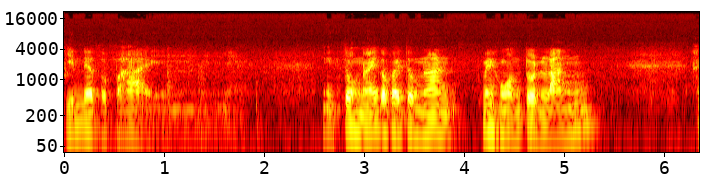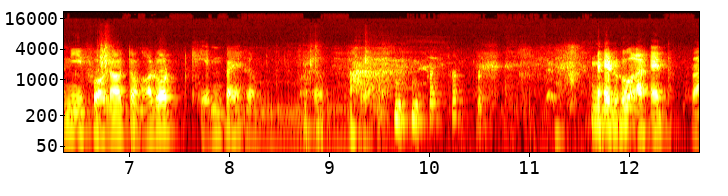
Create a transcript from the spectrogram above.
กินแล้วก็ไปตรงไหนก็ไปตรงนั้น ไม่ห่วงต้นหลัง อันนี้พวกเราต้องเอารถเข็นไปเหิมเหิมเหิม ไม่รู้อะไรต่ออะไร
